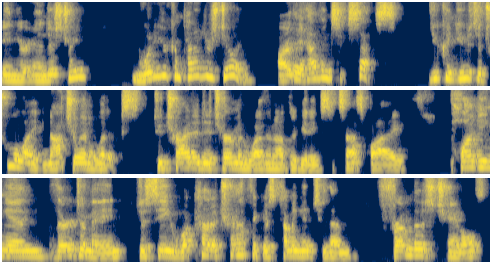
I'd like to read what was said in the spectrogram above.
in your industry. What are your competitors doing? Are they having success? You can use a tool like Nacho Analytics to try to determine whether or not they're getting success by plugging in their domain to see what kind of traffic is coming into them from those channels,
